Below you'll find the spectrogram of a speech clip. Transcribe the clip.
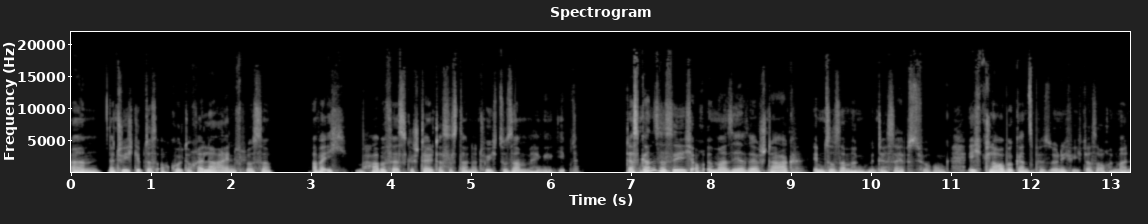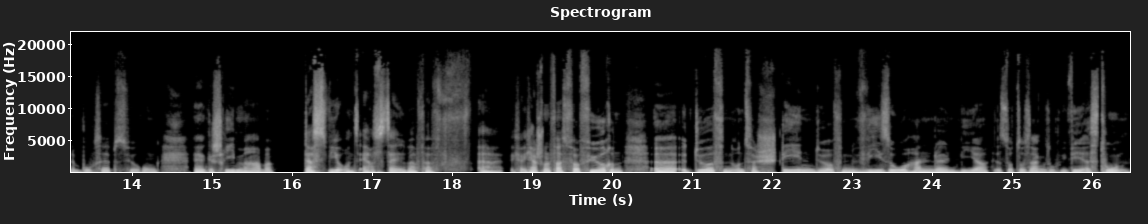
Ähm, natürlich gibt es auch kulturelle Einflüsse, aber ich habe festgestellt, dass es da natürlich Zusammenhänge gibt. Das Ganze sehe ich auch immer sehr, sehr stark im Zusammenhang mit der Selbstführung. Ich glaube ganz persönlich, wie ich das auch in meinem Buch Selbstführung äh, geschrieben habe, dass wir uns erst selber äh, ja schon fast verführen äh, dürfen und verstehen dürfen, wieso handeln wir sozusagen so, wie wir es tun.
